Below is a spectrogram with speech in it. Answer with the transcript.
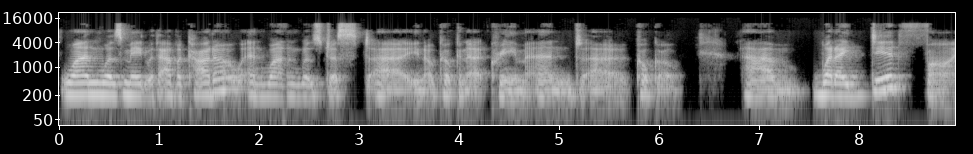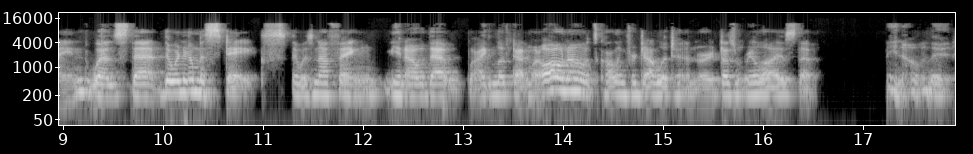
one was made with avocado, and one was just, uh, you know, coconut cream and uh, cocoa. Um, what I did find was that there were no mistakes. There was nothing, you know, that I looked at and went, oh no, it's calling for gelatin, or it doesn't realize that, you know, it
